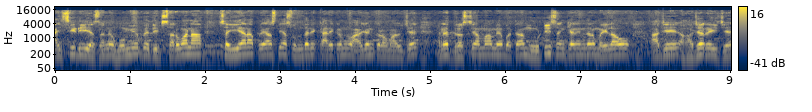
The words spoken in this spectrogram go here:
આઈસીડીએસ અને હોમિયોપેથિક સર્વના સહિયારા પ્રયાસથી આ સુંદર એક કાર્યક્રમનું આયોજન કરવામાં આવ્યું છે. અને દ્રશ્યમાં મેં બતાવ્યા મોટી સંખ્યાની અંદર મહિલાઓ આજે હાજર રહી છે.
